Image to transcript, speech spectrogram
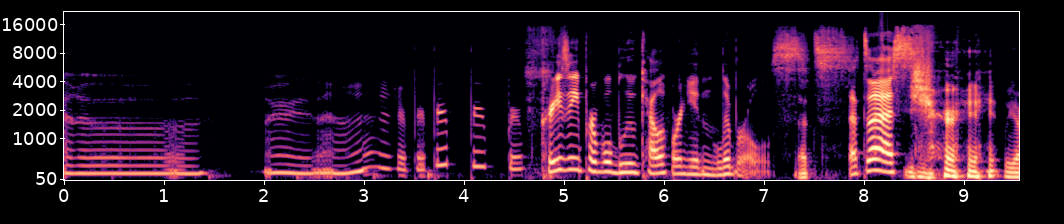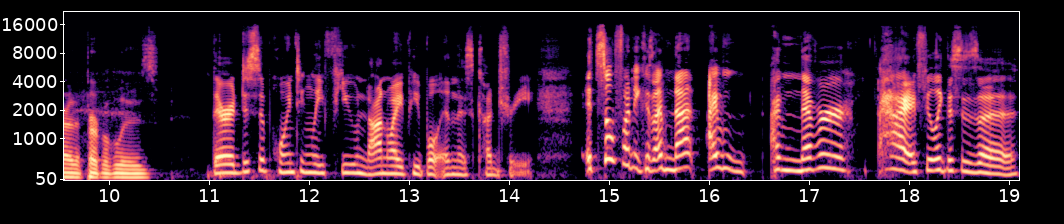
Uh, where is that? Crazy purple blue Californian liberals. That's That's us. sure we are the purple blues. There are disappointingly few non-white people in this country. It's so funny because I'm not. I'm. I'm never. ah, I feel like this is a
